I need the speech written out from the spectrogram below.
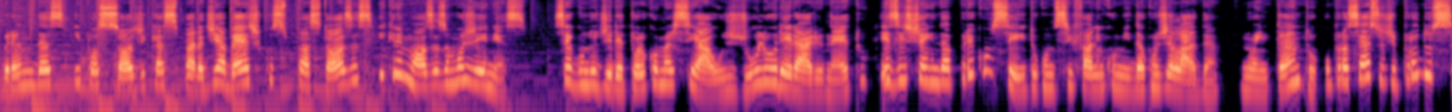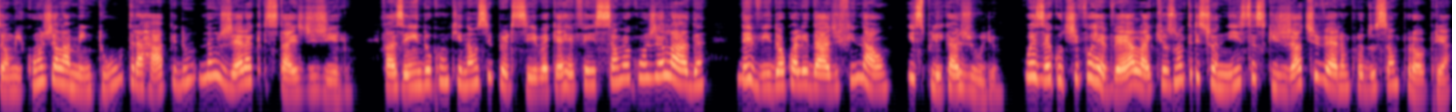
brandas e possódicas para diabéticos, pastosas e cremosas homogêneas. Segundo o diretor comercial Júlio Urerário Neto, existe ainda preconceito quando se fala em comida congelada. No entanto, o processo de produção e congelamento ultra rápido não gera cristais de gelo fazendo com que não se perceba que a refeição é congelada devido à qualidade final, explica Júlio. O executivo revela que os nutricionistas que já tiveram produção própria,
